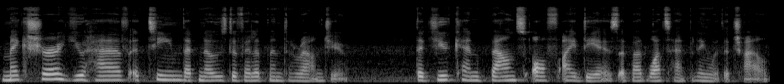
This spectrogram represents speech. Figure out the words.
make sure you have a team that knows development around you, that you can bounce off ideas about what's happening with the child.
